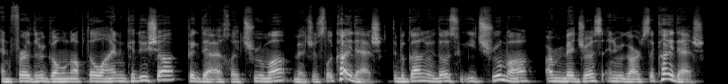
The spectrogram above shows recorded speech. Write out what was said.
And further going up the line in Kedusha, Bigdei Eichle Truma, Midras L'Kaidesh. The Begadim of those who eat Truma are Midras in regards to Kaidesh.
